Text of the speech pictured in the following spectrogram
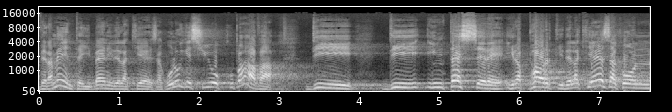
veramente i beni della Chiesa, colui che si occupava di, di intessere i rapporti della Chiesa con,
